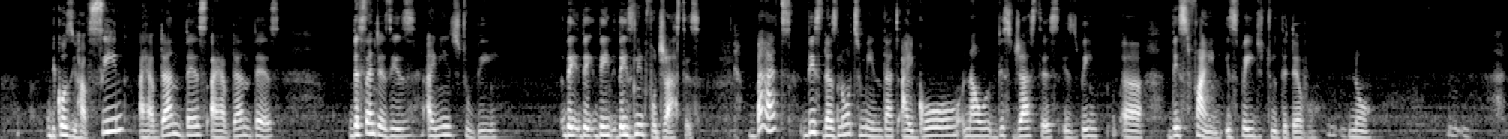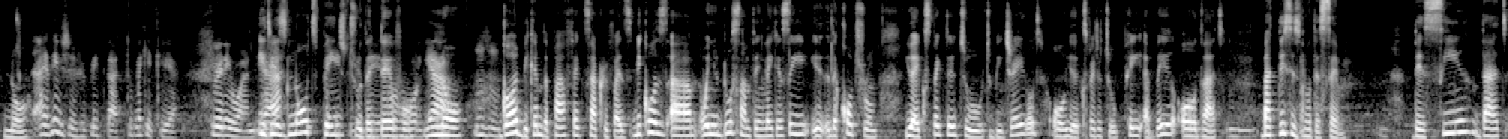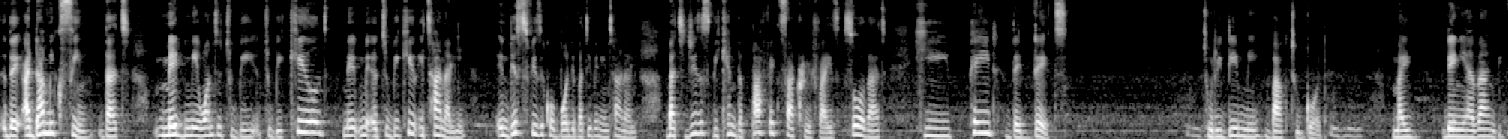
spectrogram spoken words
because you have sinned, I have done this, I have done this, the sentence is I need to be, they, they, they, there is need for justice. But this does not mean that I go now, this justice is being, uh, this fine is paid to the devil. No. No. I think you should repeat that to make it clear to anyone. It yeah? is not paid Paid to the devil. yeah. No. God became the perfect sacrifice because um, when you do something, like I say in the courtroom, you are expected to, to be jailed or you're expected to pay a bill or that. But this is not the same. The sin that, the Adamic sin that made me wanted to be, to be killed, made to be killed eternally in this physical body, but even internally. But Jesus became the perfect sacrifice so that he paid the debt to redeem me back to God. Mm-hmm. My deni ya dhambi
